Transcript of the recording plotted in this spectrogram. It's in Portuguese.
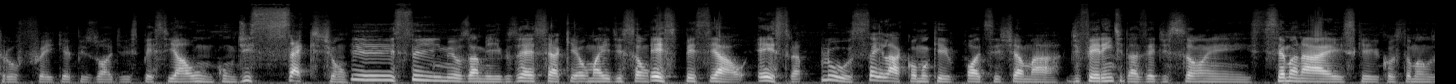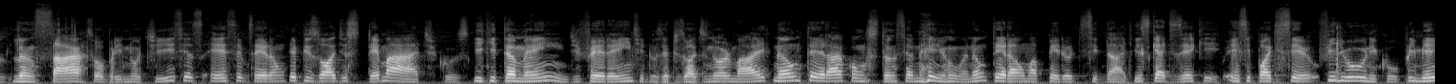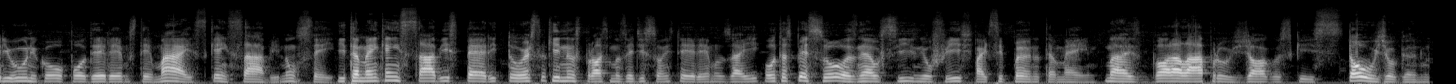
Retrofake. Retrofake episódio especial 1 com Dissection. E sim, meus amigos, essa aqui é uma edição especial, extra, plus, sei lá como que pode se chamar. Diferente das edições semanais que costumamos lançar sobre notícias, esses serão episódios temáticos. E que também, diferente dos episódios normais, não terá constância nenhuma, não terá uma periodicidade. Isso quer dizer que esse pode ser filho único, o primeiro e único, ou poderemos ter mais? Quem sabe? Não sei. E também, quem sabe, espere e torça que nas próximas edições teremos aí outras pessoas, né? O Cisne, o Fish participando também. Mas bora lá para os jogos que estou jogando.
